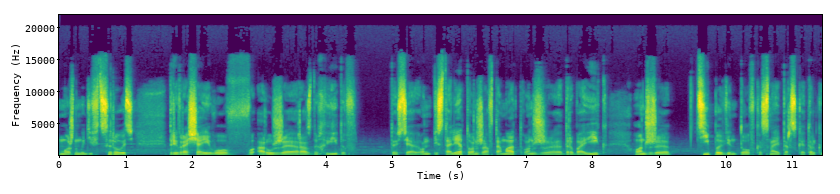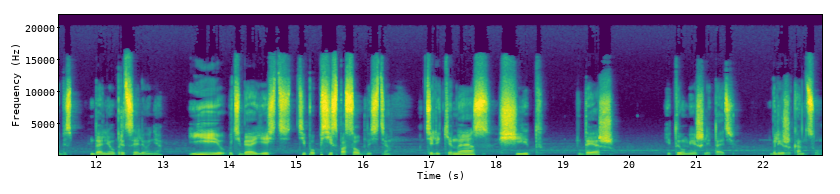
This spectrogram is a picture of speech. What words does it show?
можно модифицировать, превращая его в оружие разных видов. То есть э, он пистолет, он же автомат, он же дробовик, он же типа винтовка снайперская, только без дальнего прицеливания. И у тебя есть типа пси-способности. Телекинез, щит, дэш, и ты умеешь летать ближе к концу.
